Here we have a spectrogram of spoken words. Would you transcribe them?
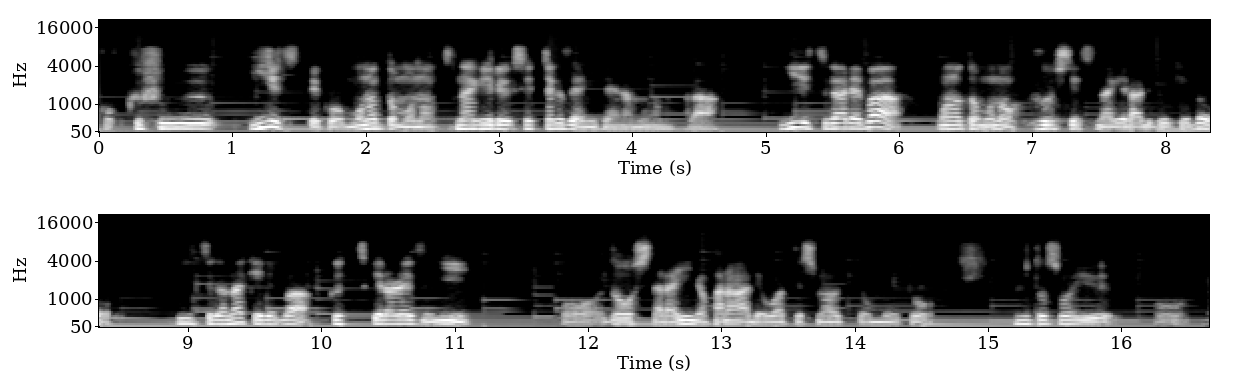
こう工夫、技術ってこう、物と物をつなげる接着剤みたいなものだから、技術があれば、物と物を工夫してつなげられるけど、技術がなければ、くっつけられずに、こう、どうしたらいいのかなで終わってしまうって思うと、本当そういう、こう、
